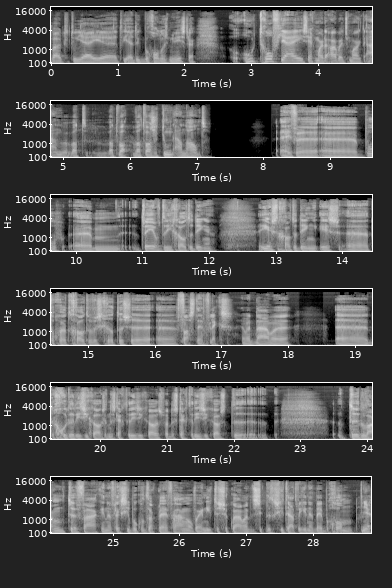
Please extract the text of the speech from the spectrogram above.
Wouter, toen jij, uh, toen jij natuurlijk begon als minister. Hoe trof jij zeg maar, de arbeidsmarkt aan? Wat, wat, wat, wat was er toen aan de hand? Even uh, poeh, um, twee of drie grote dingen. Het eerste grote ding is uh, toch wel het grote verschil tussen uh, vast en flex. En met name de goede risico's en de slechte risico's. Waar de slechte risico's te lang, te vaak in een flexibel contract bleven hangen of er niet tussen kwamen. Het citaat waar je net mee begon, Ja.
